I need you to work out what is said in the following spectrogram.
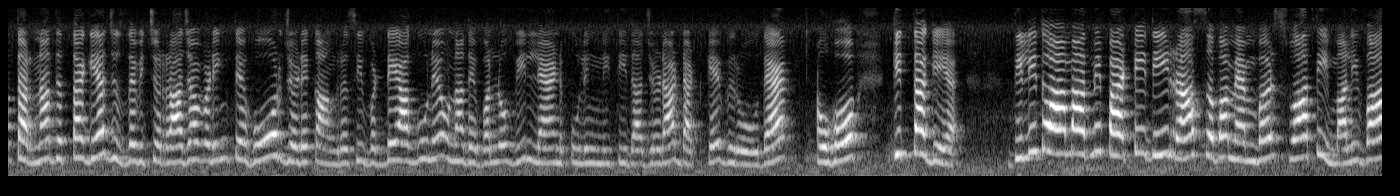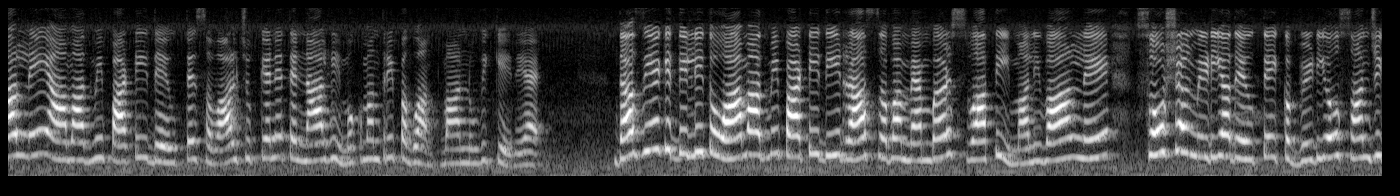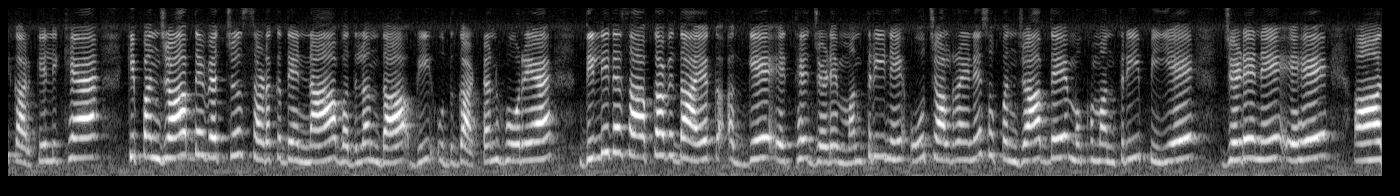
ਧਰਨਾ ਦਿੱਤਾ ਗਿਆ, ਜਿਸ ਦੇ ਵਿੱਚ ਰਾਜਾ ਵੜਿੰਗ ਤੇ ਹੋਰ ਜਿਹੜੇ ਕਾਂਗਰਸੀ ਵੱਡੇ ਆਗੂ ਨੇ, ਉਹਨਾਂ ਦੇ ਵੱਲੋਂ ਵੀ ਲੈਂਡ ਪੂਲਿੰਗ ਨੀਤੀ ਦਾ ਜਿਹੜਾ ਡਟ ਕੇ ਵਿਰੋਧ ਹੈ, ਉਹ ਕੀਤਾ ਗਿਆ ਹੈ। ਦਿੱਲੀ ਤੋਂ ਆਮ ਆਦਮੀ ਪਾਰਟੀ ਦੀ ਰਾਜ ਸਭਾ ਮੈਂਬਰ ਸਵਾਤੀ ਮਾਲੀਵਾਲ ਨੇ ਆਮ ਆਦਮੀ ਪਾਰਟੀ ਦੇ ਉੱਤੇ ਸਵਾਲ ਚੁੱਕੇ ਨੇ ਤੇ ਨਾਲ ਹੀ ਮੁੱਖ ਮੰਤਰੀ ਭਗਵੰਤ ਮਾਨ ਨੂੰ ਵੀ ਘੇਰਿਆ ਹੈ। ਦੱਸ ਦਈਏ ਕਿ ਦਿੱਲੀ ਤੋਂ ਆਮ ਆਦਮੀ ਪਾਰਟੀ ਦੀ ਰਾਜ ਸਭਾ ਮੈਂਬਰ ਸਵਾਤੀ ਮਾਲੀਵਾਲ ਨੇ ਸੋਸ਼ਲ ਮੀਡੀਆ ਦੇ ਉੱਤੇ ਇੱਕ ਵੀਡੀਓ ਸਾਂਝੀ ਕਰਕੇ ਲਿਖਿਆ ਹੈ ਕਿ ਪੰਜਾਬ ਦੇ ਵਿੱਚ ਸੜਕ ਦੇ ਨਾਂ ਬਦਲਣ ਦਾ ਵੀ ਉਦਘਾਟਨ ਹੋ ਰਿਹਾ ਹੈ। ਦਿੱਲੀ ਦੇ ਸਾਬਕਾ ਵਿਧਾਇਕ ਅੱਗੇ ਇੱਥੇ ਜਿਹੜੇ ਮੰਤਰੀ ਨੇ ਉਹ ਚੱਲ ਰਹੇ ਨੇ। ਸੋ ਪੰਜਾਬ ਦੇ ਮੁੱਖ ਮੰਤਰੀ ਪੀਏ ਜਿਹੜੇ ਨੇ ਇਹ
